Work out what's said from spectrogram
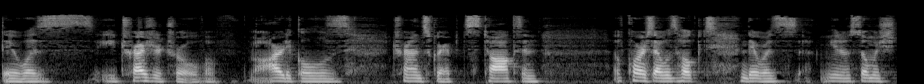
there was a treasure trove of articles, transcripts, talks, and of course I was hooked. There was, you know, so much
